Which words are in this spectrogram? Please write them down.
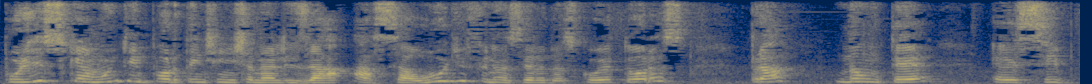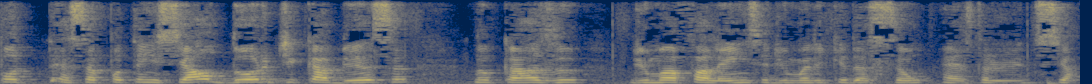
Por isso que é muito importante a gente analisar a saúde financeira das corretoras para não ter esse, essa potencial dor de cabeça no caso de uma falência, de uma liquidação extrajudicial.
